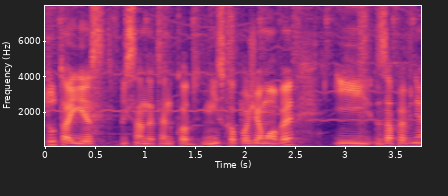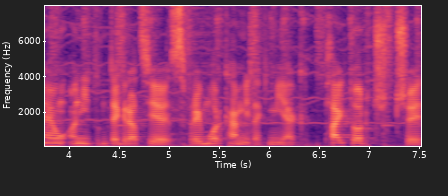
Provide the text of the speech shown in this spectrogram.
tutaj jest wpisany ten kod niskopoziomowy i zapewniają oni tę integrację z frameworkami takimi jak PyTorch czy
